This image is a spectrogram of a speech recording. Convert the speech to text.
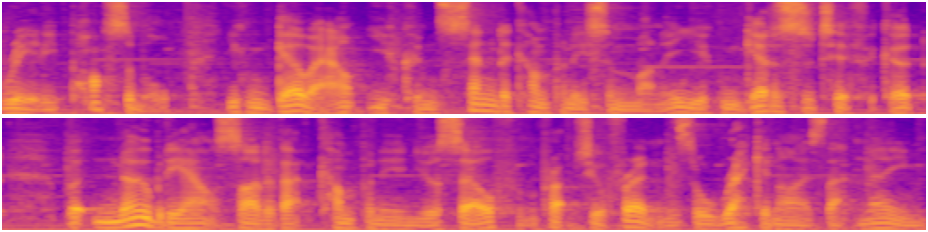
really possible. You can go out, you can send a company some money, you can get a certificate, but nobody outside of that company and yourself and perhaps your friends will recognise that name.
